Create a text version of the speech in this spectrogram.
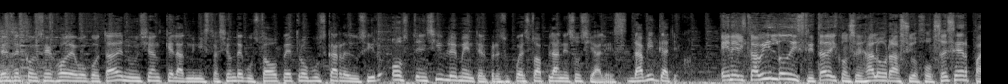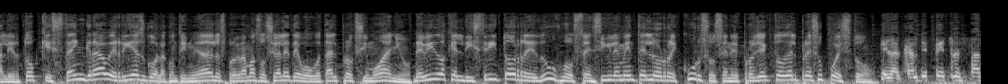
Desde el Consejo de Bogotá denuncian que la administración de Gustavo Petro busca reducir ostensiblemente el presupuesto a planes sociales. David Gallego. En el Cabildo Distrital, el concejal Horacio José Serpa alertó que está en grave riesgo la continuidad de los programas sociales de Bogotá el próximo año, debido a que el distrito redujo ostensiblemente los recursos en el proyecto del presupuesto. El alcalde Petro está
